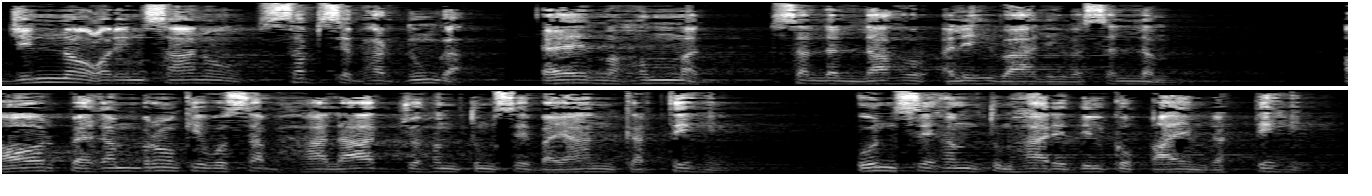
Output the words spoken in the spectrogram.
جنوں اور انسانوں سب سے بھر دوں گا۔ اے محمد صلی اللہ علیہ وآلہ وسلم، اور پیغمبروں کے وہ سب حالات جو ہم تم سے بیان کرتے ہیں ان سے ہم تمہارے دل کو قائم رکھتے ہیں۔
